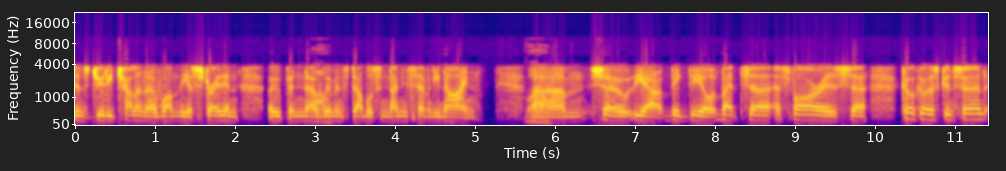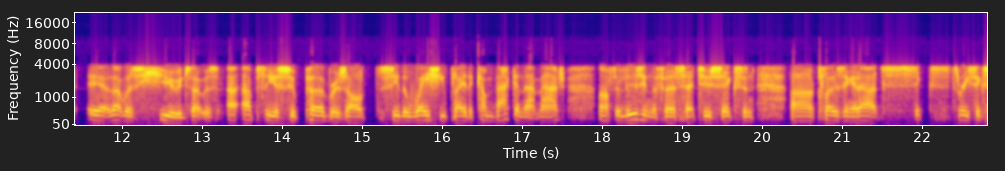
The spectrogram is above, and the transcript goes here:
since Judy Chaloner won the Australian Open uh, wow. women's doubles in 1979. Wow. Um, so yeah, big deal. But uh, as far as uh, Coco is concerned, yeah, that was huge. That was absolutely a superb result to see the way she played to come back in that match after losing the first set two six and uh, closing it out six three six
